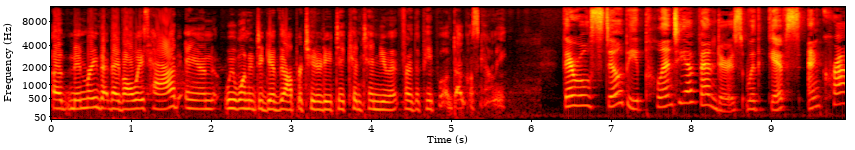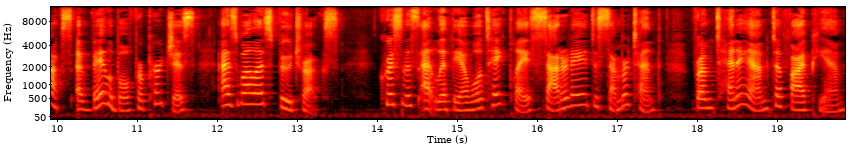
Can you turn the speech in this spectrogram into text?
a memory that they've always had, and we wanted to give the opportunity to continue it for the people of Douglas County. There will still be plenty of vendors with gifts and crafts available for purchase, as well as food trucks. Christmas at Lithia will take place Saturday, December 10th from 10 a.m. to 5 p.m.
